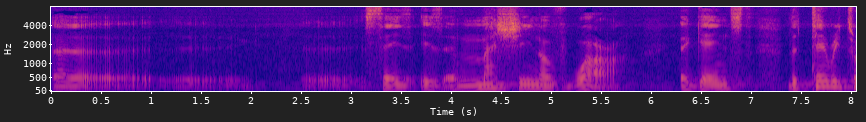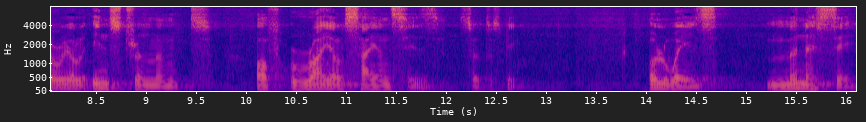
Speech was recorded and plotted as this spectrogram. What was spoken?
uh, says is a machine of war against the territorial instrument of royal sciences, so to speak, always menaced,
